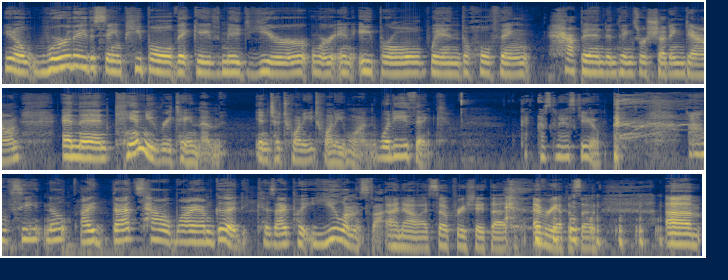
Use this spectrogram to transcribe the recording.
You know, were they the same people that gave mid year or in April when the whole thing happened and things were shutting down? And then can you retain them into 2021? What do you think? I was going to ask you. Oh, see, no, I that's how why I'm good because I put you on the spot. I know. I so appreciate that every episode. um,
